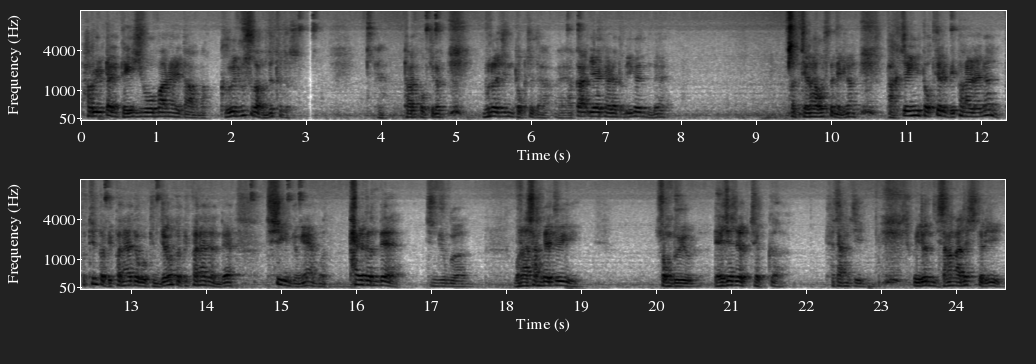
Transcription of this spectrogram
하루 일당이 125만 원이다. 막 그 뉴스가 먼저 터졌어. 예, 다음 곡지는 무너진 독재자. 예, 아까 이야기하려던 이거였는데 제가 하고 싶은 얘기는 박정희 독재를 비판하려면 푸틴도 비판해야 되고 김정은도 비판해야 되는데 지식인 중에 뭐 탈근대 진중권, 문화상대주의, 송두율, 내재적 접근, 표장지 뭐 이런 이상한 아저씨들이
